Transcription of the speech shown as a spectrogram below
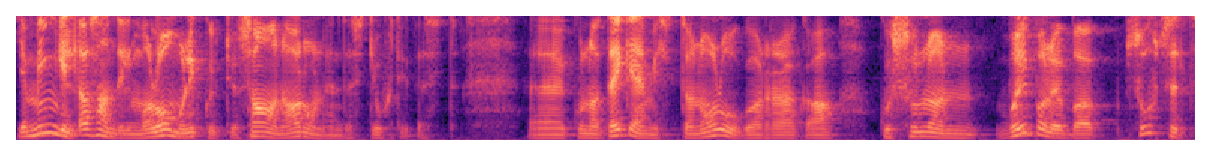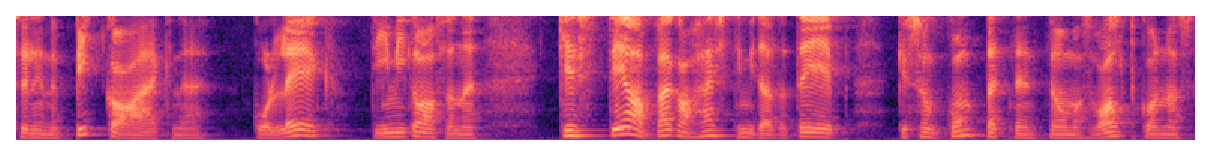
ja mingil tasandil ma loomulikult ju saan aru nendest juhtidest. Äh, kuna tegemist on olukorraga, kus sul on võib-olla juba suhteliselt selline pikaaegne kolleeg, tiimikaaslane, kes teab väga hästi, mida ta teeb kes on kompetentne omas valdkonnas,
